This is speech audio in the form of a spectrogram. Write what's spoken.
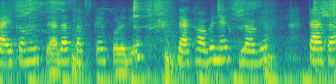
লাইক কমেন্ট শেয়ার আর সাবস্ক্রাইব করে দিও। দেখা হবে নেক্সট ব্লগে টাটা।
